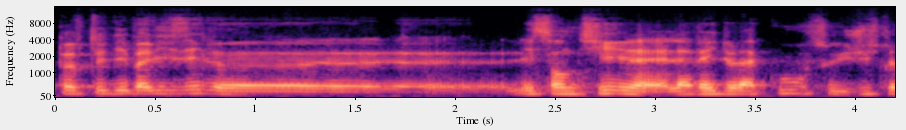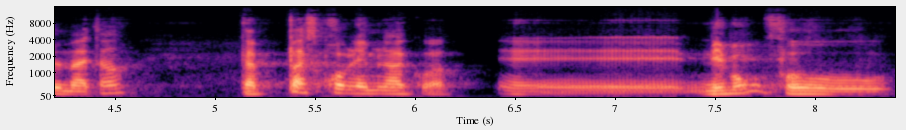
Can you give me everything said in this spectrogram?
peuvent te débaliser le, les sentiers la, veille de la course ou juste le matin. T'as pas ce problème-là, quoi. Et, mais bon, faut,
